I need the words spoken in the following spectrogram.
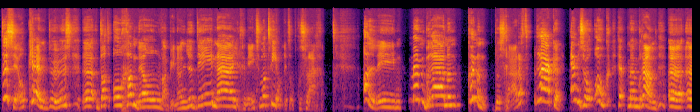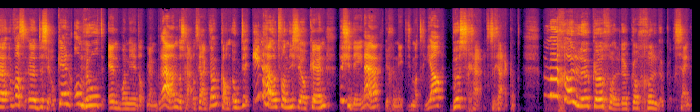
de celkern dus, uh, dat organel waarbinnen je DNA, je genetisch materiaal is opgeslagen. Alleen membranen kunnen beschadigd raken. En zo ook het membraan uh, uh, wat uh, de celkern omhult. En wanneer dat membraan beschadigd raakt, dan kan ook de inhoud van die celkern, dus je DNA, je genetisch materiaal, beschadigd raken. Maar gelukkig, gelukkig, gelukkig zijn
